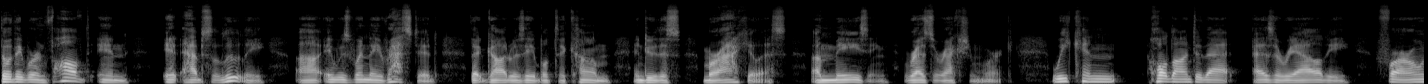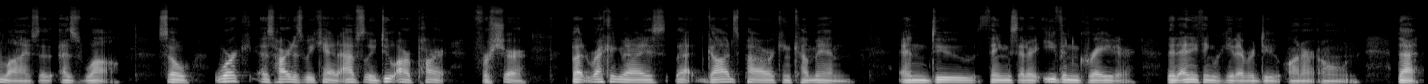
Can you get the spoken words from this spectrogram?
though they were involved in it absolutely, uh, it was when they rested that God was able to come and do this miraculous, amazing resurrection work. We can hold on to that as a reality for our own lives as well. So work as hard as we can, absolutely do our part for sure, but recognize that God's power can come in and do things that are even greater than anything we could ever do on our own. That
